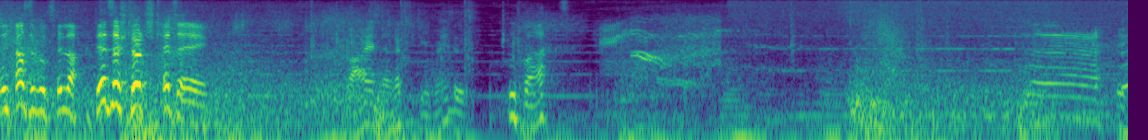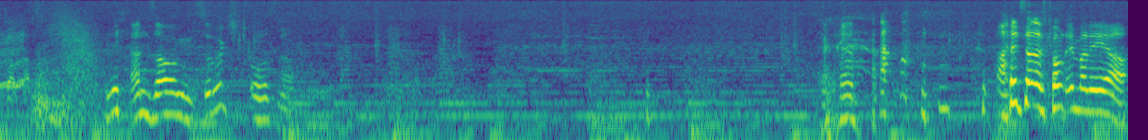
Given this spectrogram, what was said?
Ich hasse Godzilla. Der zerstört Städte, ey. nein, der rettet die Welt. Was? Ab. Äh, Nicht ansaugen, zurückstoßen. Alter, das kommt immer näher.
